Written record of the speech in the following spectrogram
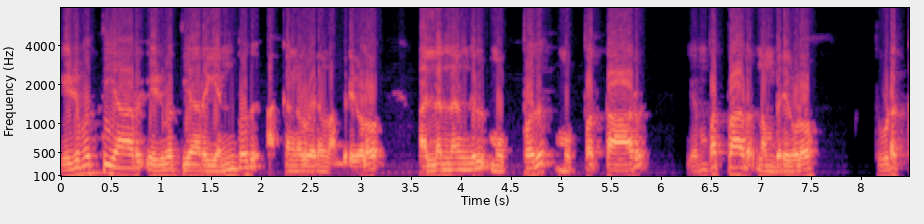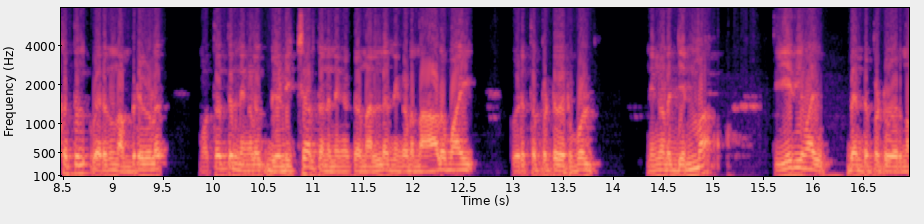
എഴുപത്തിയാറ് എഴുപത്തിയാറ് എൺപത് അക്കങ്ങൾ വരുന്ന നമ്പറുകളോ അല്ലെന്നെങ്കിൽ മുപ്പത് മുപ്പത്തി ആറ് എൺപത്തി ആറ് നമ്പറുകളോ തുടക്കത്തിൽ വരുന്ന നമ്പറുകൾ മൊത്തത്തിൽ നിങ്ങൾ ഗണിച്ചാൽ തന്നെ നിങ്ങൾക്ക് നല്ല നിങ്ങളുടെ നാളുമായി പൊരുത്തപ്പെട്ട് വരുമ്പോൾ നിങ്ങളുടെ ജന്മ തീയതിയുമായി ബന്ധപ്പെട്ട് വരുന്ന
